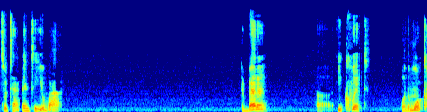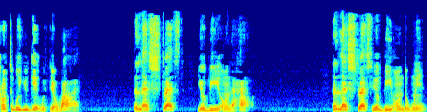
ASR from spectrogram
So tap into your why. The better uh, equipped or the more comfortable you get with your why, the less stressed you'll be on the how. The less stress you'll be on the when.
